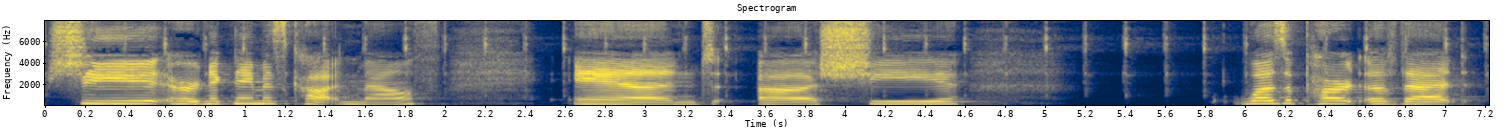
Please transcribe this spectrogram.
she her nickname is Cottonmouth, and uh, she was a part of that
